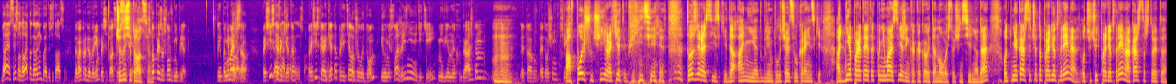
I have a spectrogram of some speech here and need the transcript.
Да, я слышал, давай поговорим про эту ситуацию. Давай проговорим про ситуацию. Что за ситуация? Что произошло в Днепре? Ты понимаешь Давай, сам. давай. Российская Я знаю, ракета, произошло. российская ракета прилетела в жилой дом и унесла жизни детей, невинных граждан. Мгм. Это, это очень А серьезно. в Польшу чьи ракеты прилетели? Тоже российские, да? А нет, блин, получается украинские. А Днепр это, я так понимаю, свеженькая какая-то новость очень сильно, да? Вот мне кажется, что-то пройдет время, вот чуть-чуть пройдет время, окажется, что это...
